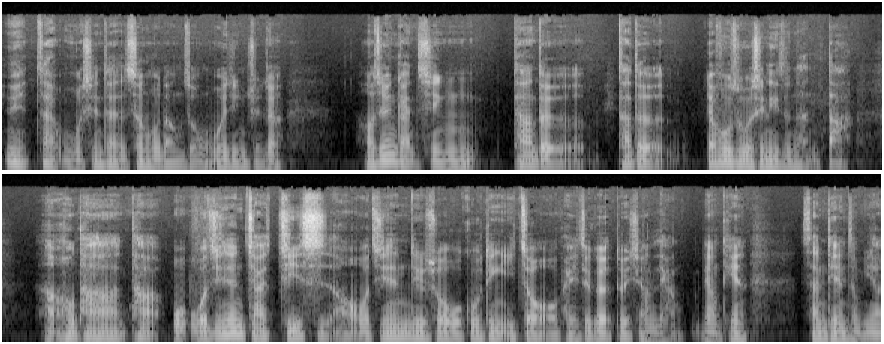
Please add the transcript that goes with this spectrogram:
因为在我现在的生活当中，我已经觉得，好，这段感情，他的他的要付出的心力真的很大。然后他他我我今天假即使哈，我今天就是说我固定一周我陪这个对象两两天三天怎么样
